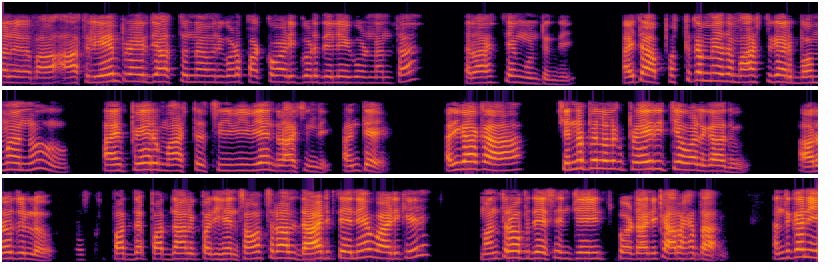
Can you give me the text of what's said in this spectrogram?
అసలు ఏం ప్రేయర్ చేస్తున్నామని కూడా పక్కవాడికి కూడా తెలియకూడనంత రహస్యంగా ఉంటుంది. అయితే ఆ పుస్తకం మీద మాస్టర్ గారి బొమ్మను ఆయన పేరు మాస్టర్ సివివి అని రాసింది. అంతే. అదిగాక చిన్నపిల్లలకు ప్రేయర్ ఇచ్చేవాళ్ళు కాదు ఆ రోజుల్లో. పద్ పద్నాలుగు పదిహేను సంవత్సరాలు దాటితేనే వాడికి మంత్రోపదేశం చేయించుకోవడానికి అర్హత. అందుకని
